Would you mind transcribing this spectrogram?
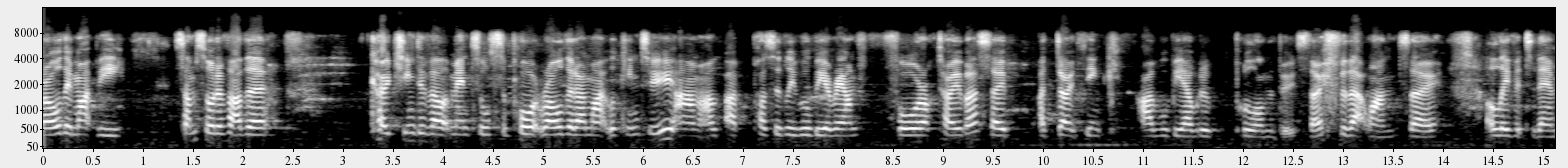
role. There might be some sort of other coaching, developmental support role that I might look into. Um, I, I possibly will be around for October, so I don't think I will be able to pull on the boots though for that one. So I'll leave it to them.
